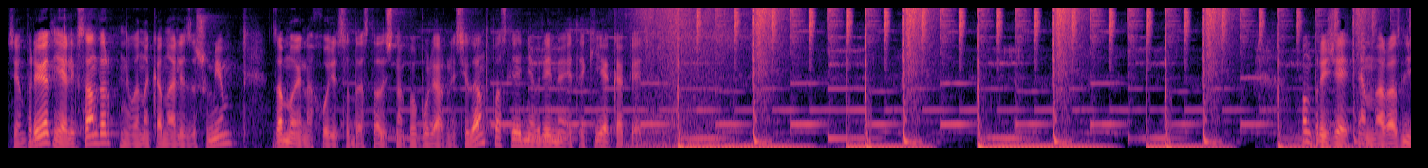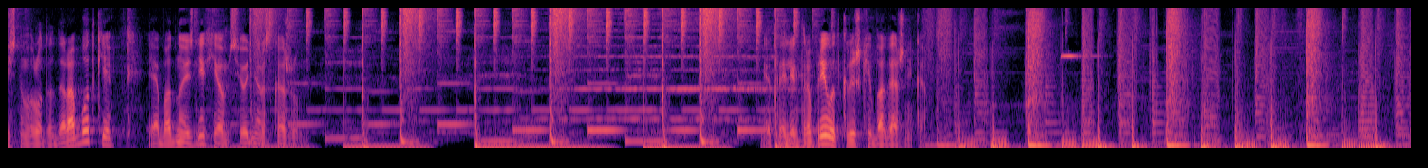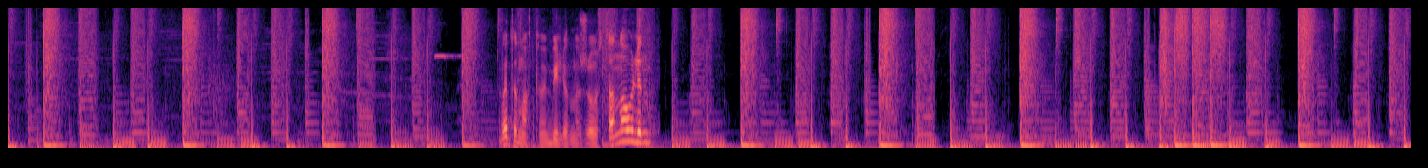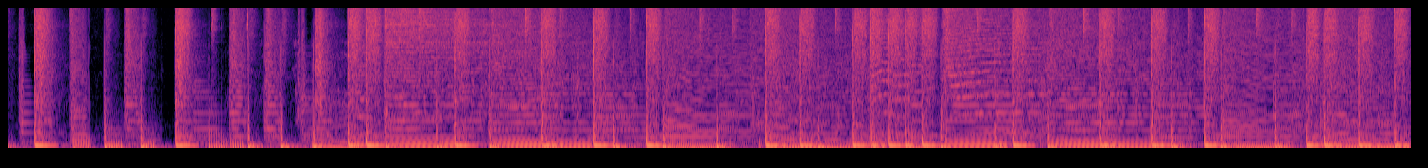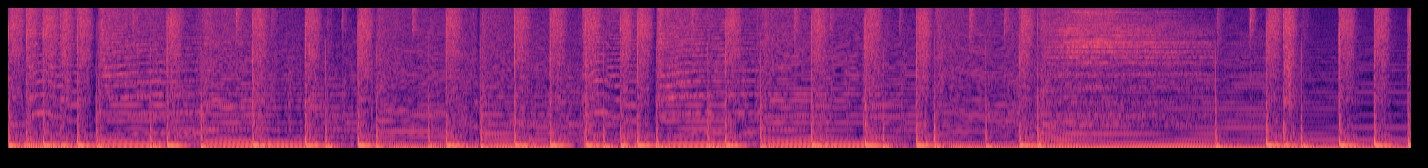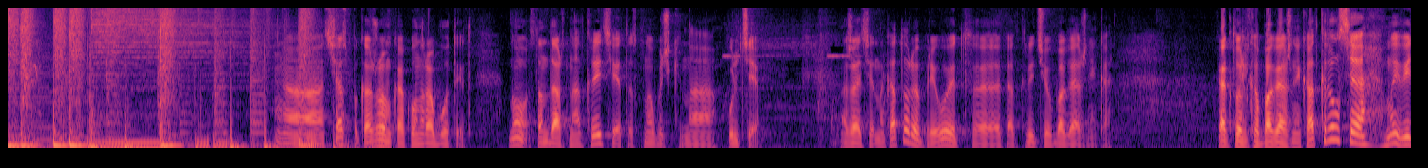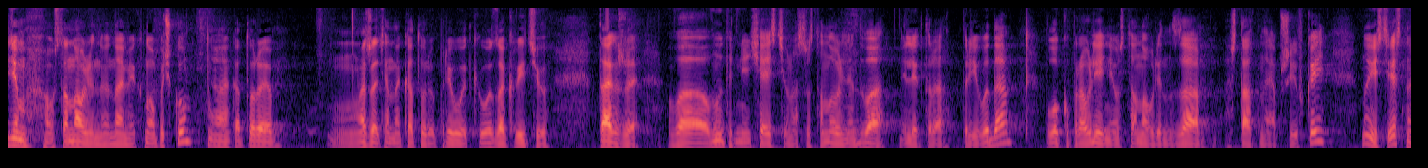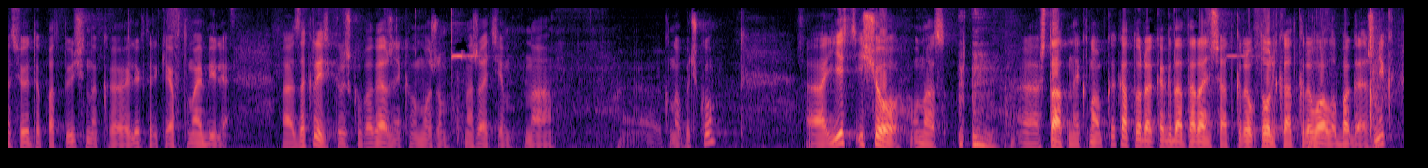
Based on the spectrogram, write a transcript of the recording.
Всем привет, я Александр, вы на канале Зашумим. За мной находится достаточно популярный седан в последнее время, это Kia K5. Он приезжает к нам на различного рода доработки, и об одной из них я вам сегодня расскажу. Это электропривод крышки багажника. В этом автомобиле он уже установлен. Сейчас покажу вам, как он работает. Ну, стандартное открытие – это с кнопочки на пульте, нажатие на которое приводит э, к открытию багажника. Как только багажник открылся, мы видим установленную нами кнопочку, э, которая, нажатие на которую приводит к его закрытию. Также во внутренней части у нас установлены два электропривода. Блок управления установлен за штатной обшивкой. Ну естественно, все это подключено к электрике автомобиля. А, закрыть крышку багажника мы можем нажатием на э, кнопочку. А, есть еще у нас э, штатная кнопка, которая когда-то раньше открыв, только открывала багажник.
